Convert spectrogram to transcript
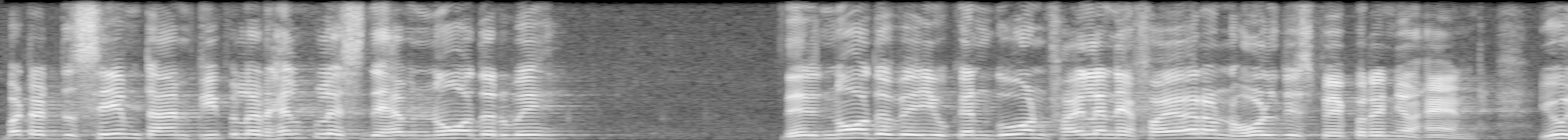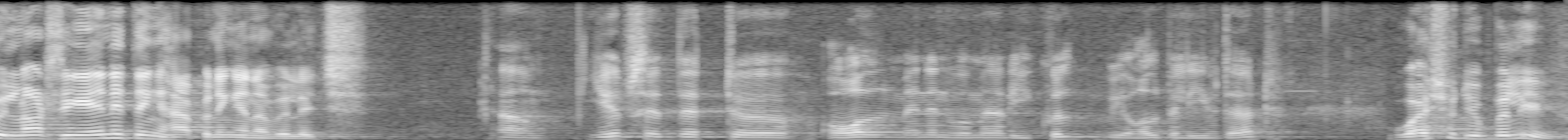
But at the same time, people are helpless, they have no other way. There is no other way, you can go and file an FIR and hold this paper in your hand. You will not see anything happening in a village. Um, you have said that uh, all men and women are equal. We all believe that. Why should you believe?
